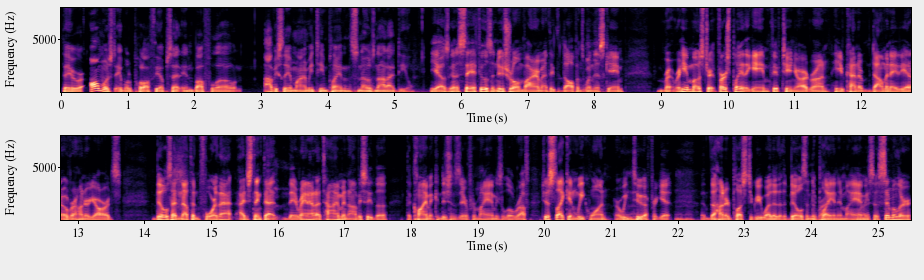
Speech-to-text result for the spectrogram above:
They were almost able to pull off the upset in Buffalo. Obviously, a Miami team playing in the snow is not ideal. Yeah, I was going to say if it was a neutral environment, I think the Dolphins win this game. Ra- Raheem Mostert, first play of the game, 15 yard run. He kind of dominated. He had over 100 yards. Bills had nothing for that. I just think that they ran out of time, and obviously the, the climate conditions there for Miami is a little rough. Just like in week one or week two, mm-hmm. I forget, mm-hmm. the 100 plus degree weather that the Bills had to Right, play in in Miami. right. So similar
